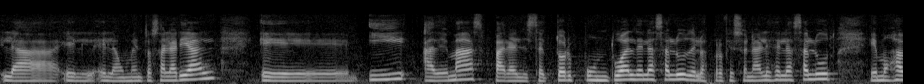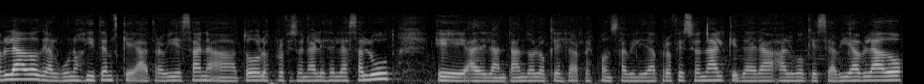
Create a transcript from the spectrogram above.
la, el, el aumento salarial eh, y además para el sector puntual de la salud, de los profesionales de la salud, hemos hablado de algunos ítems que atraviesan a todos los profesionales de la salud, eh, adelantando lo que es la responsabilidad profesional, que ya era algo que se había hablado,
